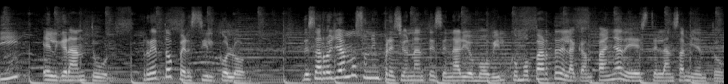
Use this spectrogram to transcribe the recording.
y el Gran Tour, Reto Persil Color. Desarrollamos un impresionante escenario móvil como parte de la campaña de este lanzamiento.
